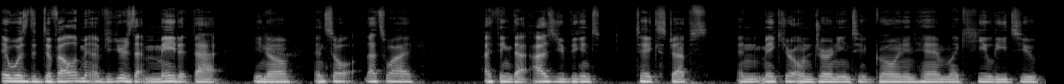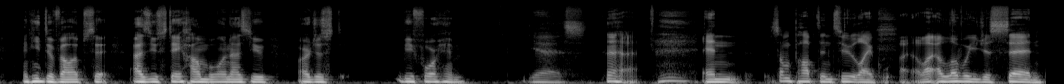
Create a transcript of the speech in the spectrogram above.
it was the development of years that made it that you know? Yeah. and so that's why I think that as you begin to take steps and make your own journey into growing in Him, like He leads you and He develops it as you stay humble and as you are just before Him. Yes. and some popped into like I, I love what you just said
